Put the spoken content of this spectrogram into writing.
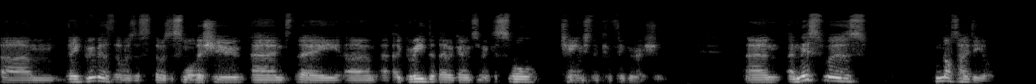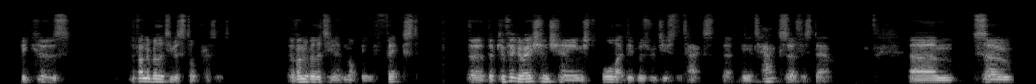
um, they agreed with us there was, a, there was a small issue and they um, agreed that they were going to make a small change in the configuration. And, and this was not ideal because the vulnerability was still present. The vulnerability had not been fixed. The, the configuration changed. All that did was reduce the attack, the attack surface down. Um, so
